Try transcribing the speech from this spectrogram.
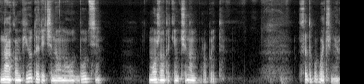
на комп'ютері чи на ноутбуці, можна таким чином робити. Все, до побачення.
